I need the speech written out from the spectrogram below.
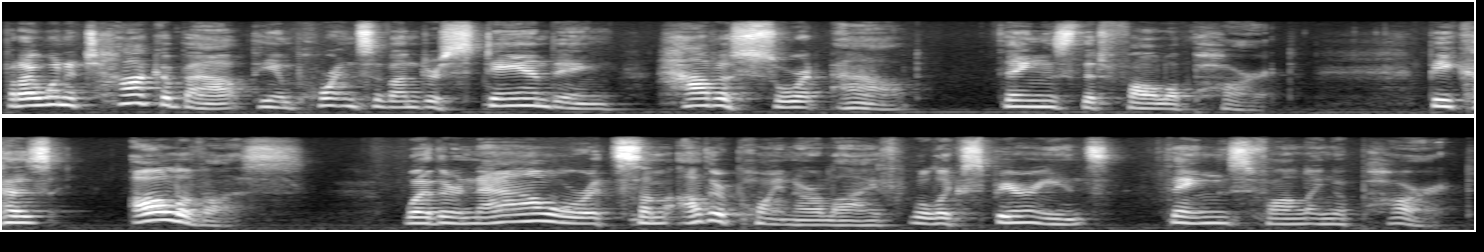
But I want to talk about the importance of understanding how to sort out things that fall apart. Because all of us, whether now or at some other point in our life, will experience things falling apart.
